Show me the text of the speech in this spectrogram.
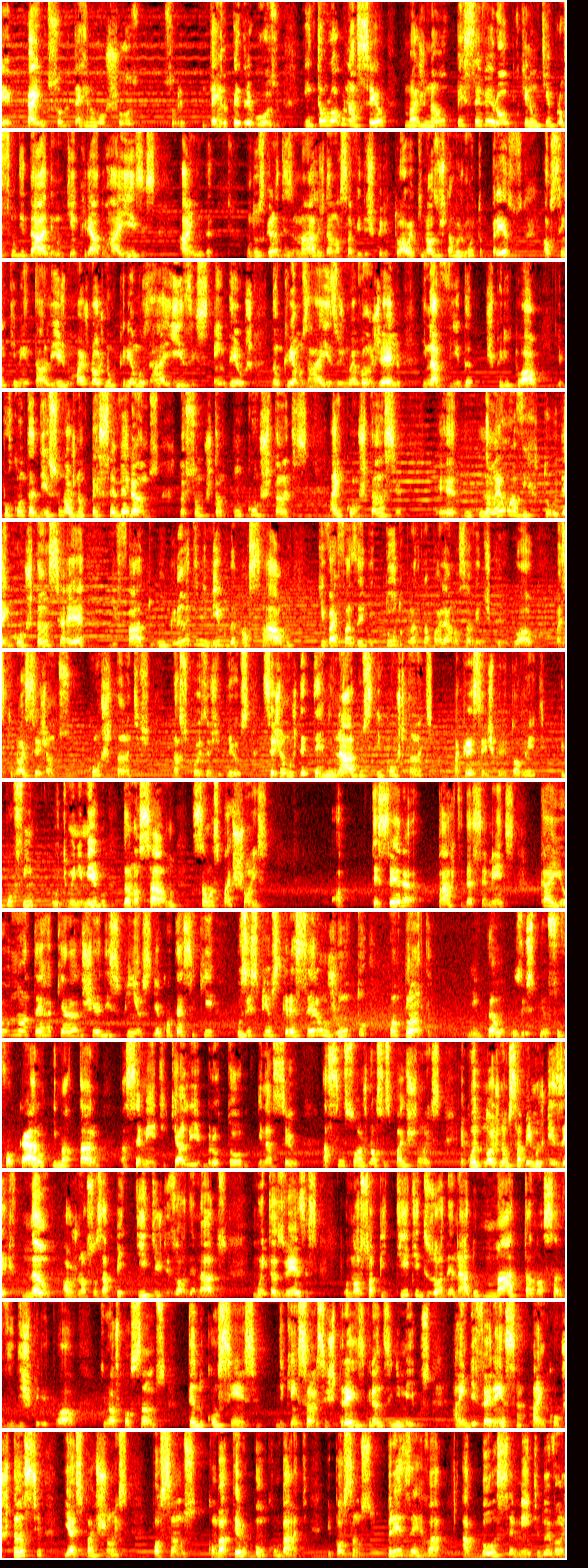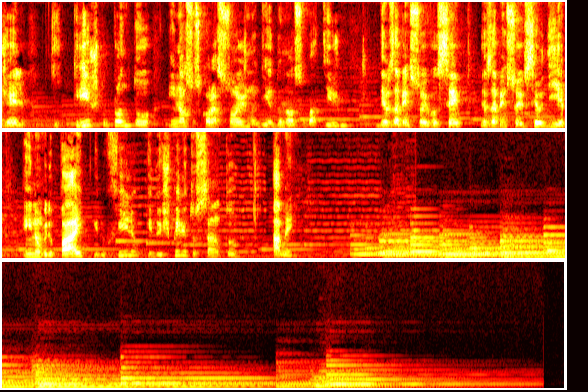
é, caiu sobre o terreno rochoso, sobre um terreno pedregoso. Então logo nasceu, mas não perseverou, porque não tinha profundidade, não tinha criado raízes ainda. Um dos grandes males da nossa vida espiritual é que nós estamos muito presos ao sentimentalismo, mas nós não criamos raízes em Deus, não criamos raízes no Evangelho e na vida espiritual. E por conta disso nós não perseveramos nós somos tão inconstantes. A inconstância é, não é uma virtude, a inconstância é, de fato, um grande inimigo da nossa alma que vai fazer de tudo para atrapalhar a nossa vida espiritual, mas que nós sejamos constantes nas coisas de Deus, sejamos determinados e constantes a crescer espiritualmente. E por fim, o último inimigo da nossa alma são as paixões. A terceira parte das sementes caiu numa terra que era cheia de espinhos. E acontece que os espinhos cresceram junto com a planta. Então, os espinhos sufocaram e mataram a semente que ali brotou e nasceu. Assim são as nossas paixões. É quando nós não sabemos dizer não aos nossos apetites desordenados. Muitas vezes, o nosso apetite desordenado mata a nossa vida espiritual. Que nós possamos, tendo consciência de quem são esses três grandes inimigos, a indiferença, a inconstância e as paixões, possamos combater o bom combate e possamos preservar a boa semente do Evangelho que Cristo plantou em nossos corações no dia do nosso batismo. Deus abençoe você, Deus abençoe o seu dia. Em nome do Pai, e do Filho e do Espírito Santo. Amém.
